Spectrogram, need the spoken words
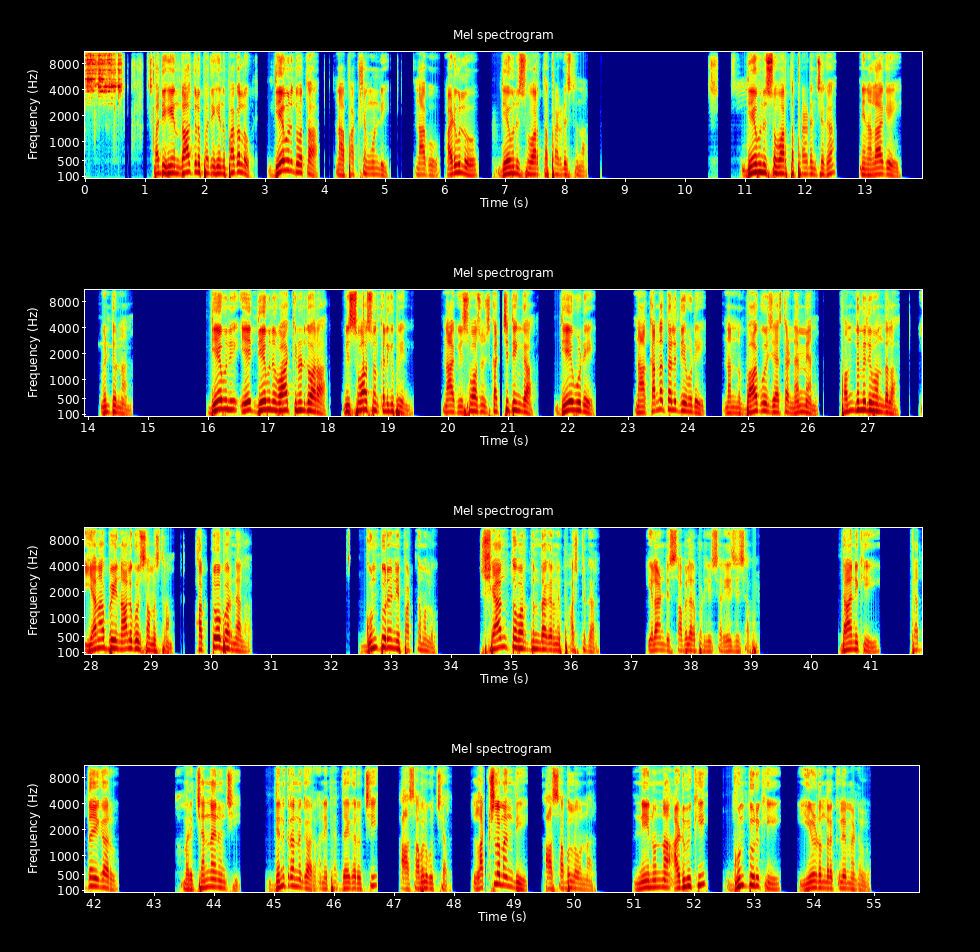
పదిహేను రాత్రులు పదిహేను పగలు దేవుని దూత నా పక్షం ఉండి నాకు అడవిలో దేవుని సువార్త ప్రకటిస్తున్నా. దేవుని సువార్త ప్రకటించగా నేను అలాగే వింటున్నాను. దేవుని ఏ దేవుని వాక్యుని ద్వారా విశ్వాసం కలిగిపోయింది. నాకు విశ్వాసం ఖచ్చితంగా దేవుడే నా కన్న తల్లి దేవుడే నన్ను బాగు చేస్తాడు నమ్మాను. పంతొమ్మిది వందల ఎనభై నాలుగో సంవత్సరం అక్టోబర్ నెల గుంటూరు అనే పట్టణంలో శాంతవర్ధన్ నగర్ అనే పాస్టర్ గారు ఇలాంటి సభలు ఏర్పాటు చేశారు ఏసీ సభలు. దానికి పెద్దయ్య గారు మరి చెన్నై నుంచి దినకరన్న గారు అనే పెద్దయ్య గారు వచ్చి ఆ సభలకు వచ్చారు. లక్షల మంది ఆ సభలో ఉన్నారు. నేనున్న అడవికి గుంటూరుకి ఏడు వందల కిలోమీటర్లు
